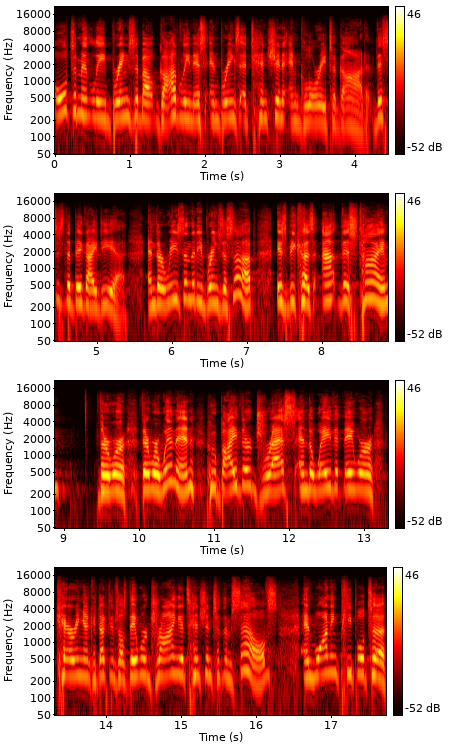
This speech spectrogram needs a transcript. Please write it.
ultimately brings about godliness and brings attention and glory to God. This is the big idea. And the reason that he brings this up is because at this time, there were, there were women who, by their dress and the way that they were carrying and conducting themselves, they were drawing attention to themselves and wanting people to,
